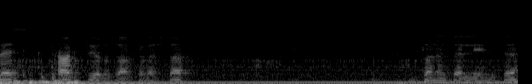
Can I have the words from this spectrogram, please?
restart diyoruz arkadaşlar. Buton özelliğimize.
